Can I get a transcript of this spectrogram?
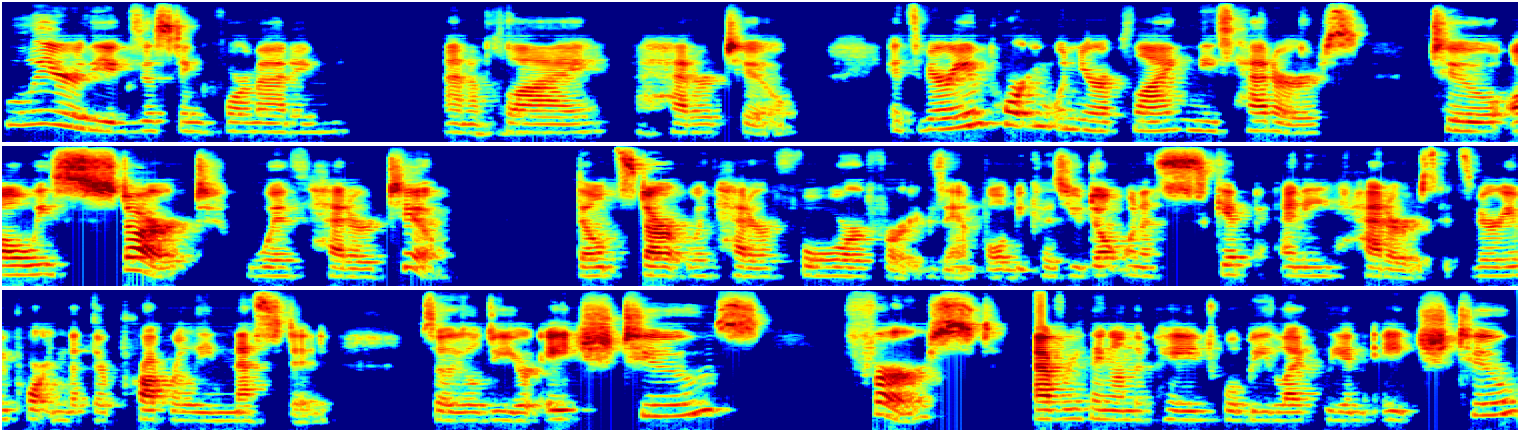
clear the existing formatting and apply a header 2. It's very important when you're applying these headers to always start with header 2. Don't start with header 4, for example, because you don't want to skip any headers. It's very important that they're properly nested. So you'll do your H2s first. Everything on the page will be likely an H2,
